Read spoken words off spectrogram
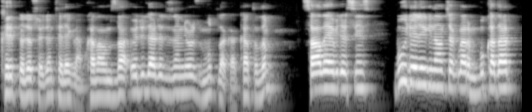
Kripto Lösöy'den Telegram kanalımızda ödüller de düzenliyoruz. Mutlaka katılım sağlayabilirsiniz. Bu video ile ilgili anlatacaklarım bu kadar.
